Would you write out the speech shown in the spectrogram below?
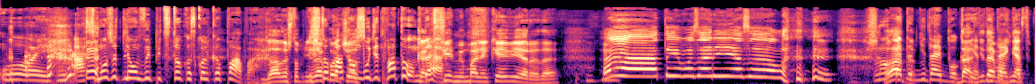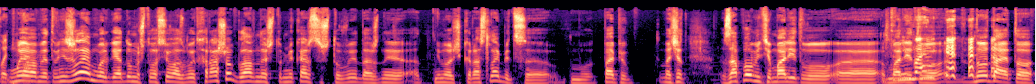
Ой, а сможет ли он выпить столько, сколько папа? Главное, чтобы И не что потом закончилось будет потом, как да. в фильме «Маленькая Вера», да? А, ты его зарезал! Ну, Ладно. это не дай бог, Да, нет, не дай бог. Нет, Господь. мы да. вам этого не желаем, Ольга. Я думаю, что все у вас будет хорошо. Главное, что мне кажется, что вы должны немножечко расслабиться. Папе Значит, запомните молитву, э, молитву, ну да, эту,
